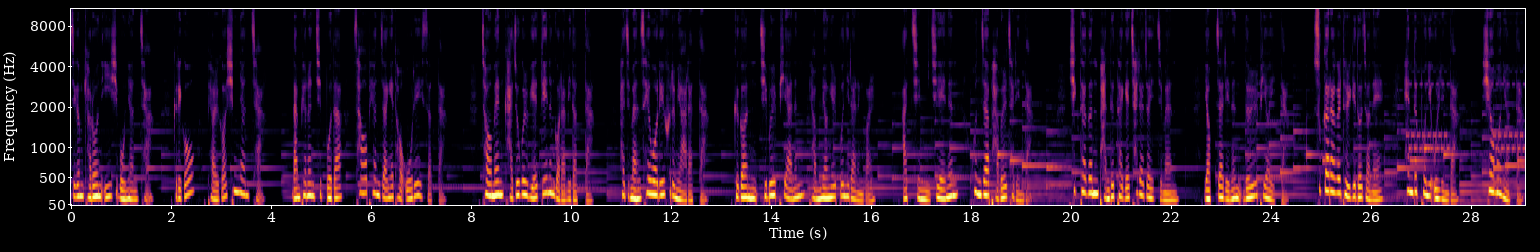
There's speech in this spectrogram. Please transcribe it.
지금 결혼 25년 차, 그리고 별거 10년 차. 남편은 집보다 사업 현장에 더 오래 있었다. 처음엔 가족을 위해 뛰는 거라 믿었다. 하지만 세월이 흐르며 알았다. 그건 집을 피하는 변명일 뿐이라는 걸. 아침 지혜는 혼자 밥을 차린다. 식탁은 반듯하게 차려져 있지만 옆자리는 늘 비어 있다. 숟가락을 들기도 전에 핸드폰이 울린다. 시어머니였다.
